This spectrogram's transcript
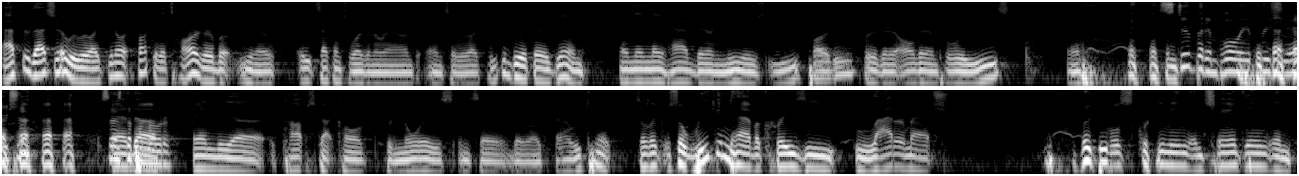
after that show, we were like, you know what, fuck it, it's harder, but you know, eight seconds wasn't around, and so we are like, we can do it there again. And then they had their New Year's Eve party for their all their employees. And Stupid employee appreciation, says the and, uh, promoter. and the uh, cops got called for noise, and so they were like, oh, we can't. So I was like, so we can have a crazy ladder match with people screaming and chanting and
